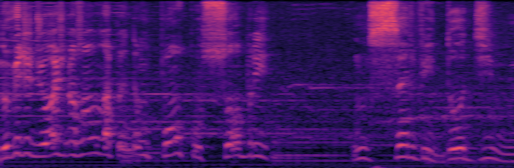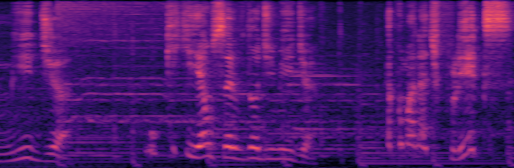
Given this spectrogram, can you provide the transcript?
No vídeo de hoje nós vamos aprender um pouco sobre um servidor de mídia. O que, que é um servidor de mídia? É como a Netflix,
